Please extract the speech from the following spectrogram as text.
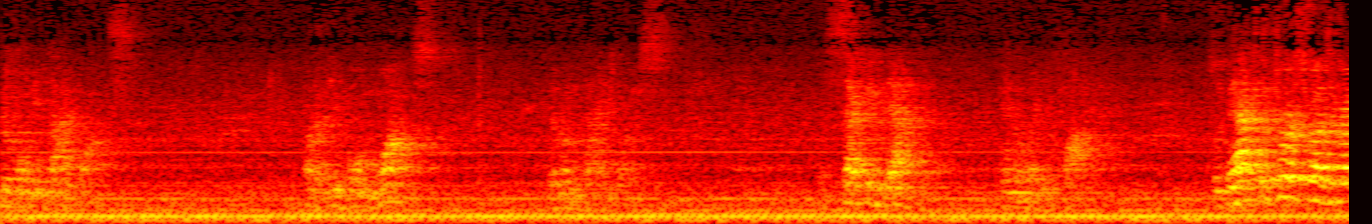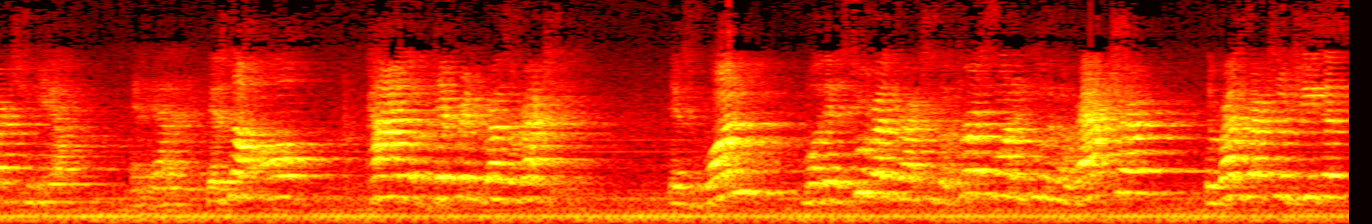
you'll only die once. But if you're born once, you'll only die twice. The second death in the lake of fire. So that's the first resurrection deal. And that, there's not all kinds of different resurrections. There's one, well, there's two resurrections. The first one including the rapture, the resurrection of Jesus,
